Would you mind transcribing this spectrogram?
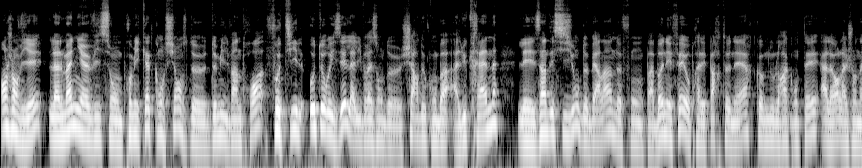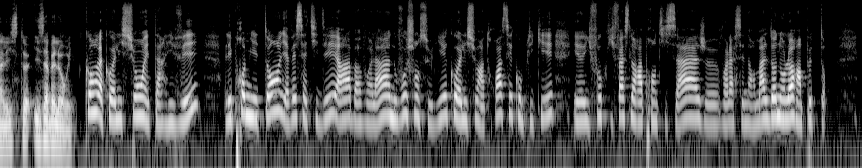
En janvier, l'Allemagne vit son premier cas de conscience de 2023. Faut-il autoriser la livraison de chars de combat à l'Ukraine? Les indécisions de Berlin ne font pas bon effet auprès des partenaires, comme nous le racontait alors la journaliste Isabelle Horry. Quand la coalition est arrivée, les premiers temps, il y avait cette idée ah bah voilà, nouveau chancelier, coalition à trois, c'est compliqué, et il faut qu'ils fassent leur apprentissage, euh, voilà, c'est normal, donnons-leur un peu de temps.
